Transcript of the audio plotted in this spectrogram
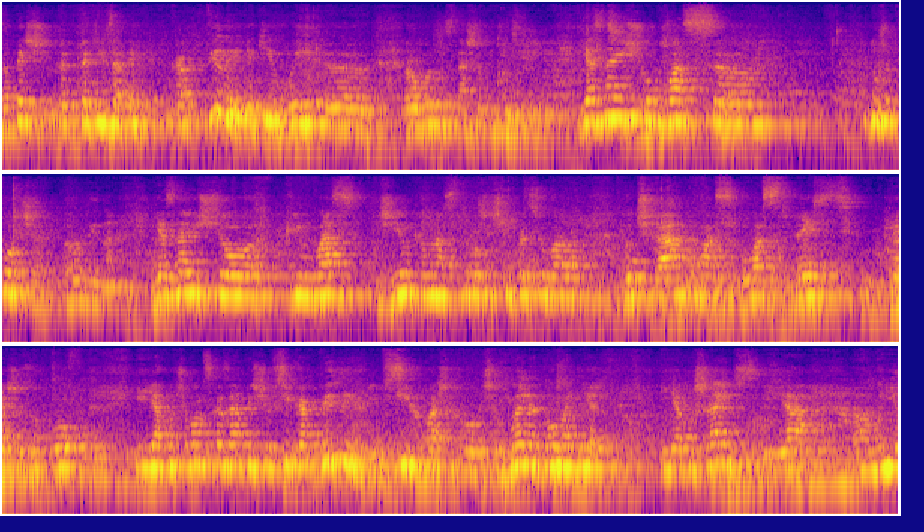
за те, що такі за ті картини, які ви робили з нашими дітьми. Я знаю, що у вас дуже творча родина. Я знаю, що крім вас, жінка у нас трошечки працювала, дочка у вас, у вас тесть теж Зубков. І я хочу вам сказати, що всі картини всіх ваших родичів в мене вдома є. І я пишаюсь, і я, мені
